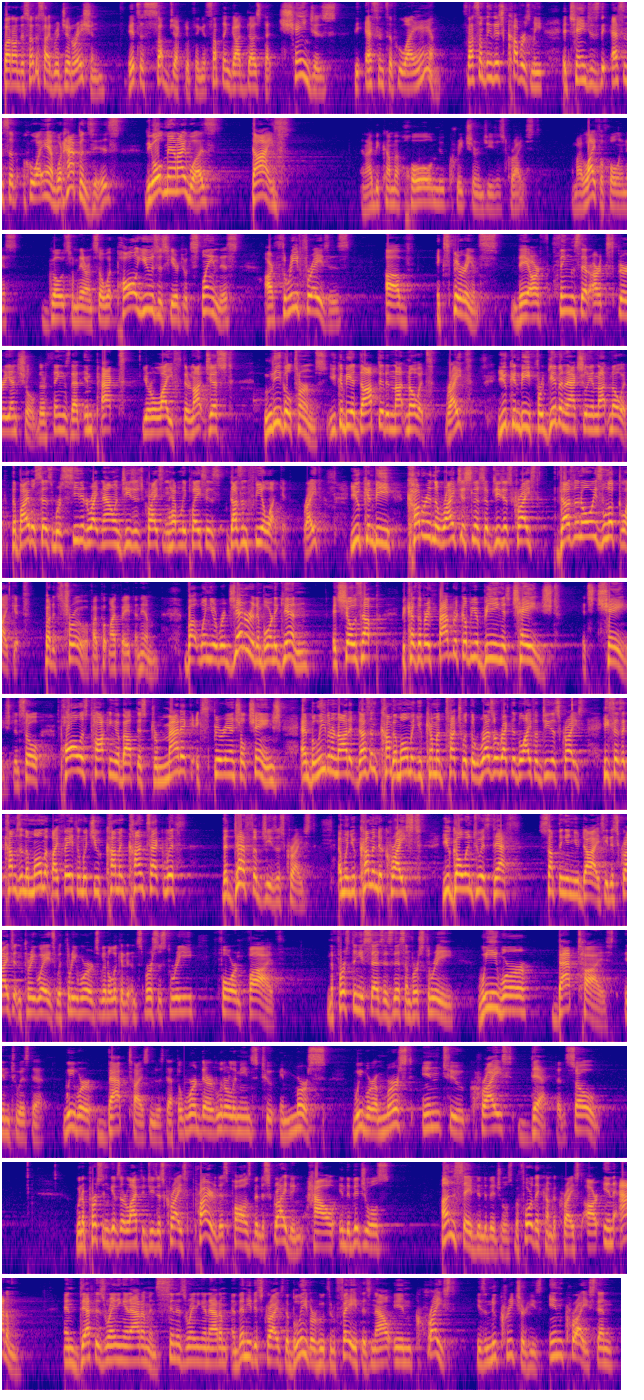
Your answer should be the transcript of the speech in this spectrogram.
But on this other side, regeneration, it's a subjective thing. It's something God does that changes the essence of who I am. It's not something that just covers me, it changes the essence of who I am. What happens is, the old man I was dies, and I become a whole new creature in Jesus Christ. And my life of holiness goes from there. And so, what Paul uses here to explain this are three phrases of experience. They are things that are experiential. They're things that impact your life. They're not just legal terms. You can be adopted and not know it, right? You can be forgiven actually and not know it. The Bible says we're seated right now in Jesus Christ in heavenly places. Doesn't feel like it, right? You can be covered in the righteousness of Jesus Christ. Doesn't always look like it, but it's true if I put my faith in Him. But when you're regenerate and born again, it shows up because the very fabric of your being is changed. It's changed. And so Paul is talking about this dramatic experiential change. And believe it or not, it doesn't come the moment you come in touch with the resurrected life of Jesus Christ. He says it comes in the moment by faith in which you come in contact with the death of Jesus Christ. And when you come into Christ, you go into his death. Something in you dies. He describes it in three ways with three words. We're going to look at it in verses three, four, and five. And the first thing he says is this in verse three. We were baptized into his death. We were baptized into his death. The word there literally means to immerse. We were immersed into Christ's death. And so, when a person gives their life to Jesus Christ, prior to this, Paul has been describing how individuals, unsaved individuals, before they come to Christ, are in Adam. And death is reigning in Adam, and sin is reigning in Adam. And then he describes the believer who, through faith, is now in Christ. He's a new creature. He's in Christ. And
